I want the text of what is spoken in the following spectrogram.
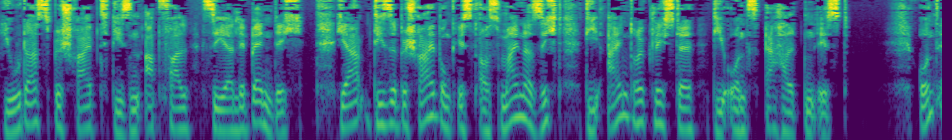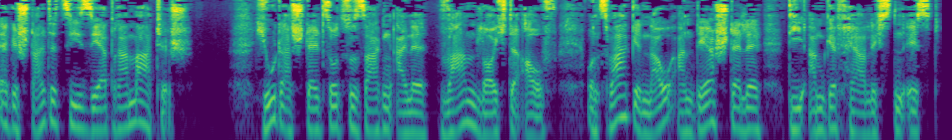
Judas beschreibt diesen Abfall sehr lebendig. Ja, diese Beschreibung ist aus meiner Sicht die eindrücklichste, die uns erhalten ist. Und er gestaltet sie sehr dramatisch. Judas stellt sozusagen eine Warnleuchte auf, und zwar genau an der Stelle, die am gefährlichsten ist.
